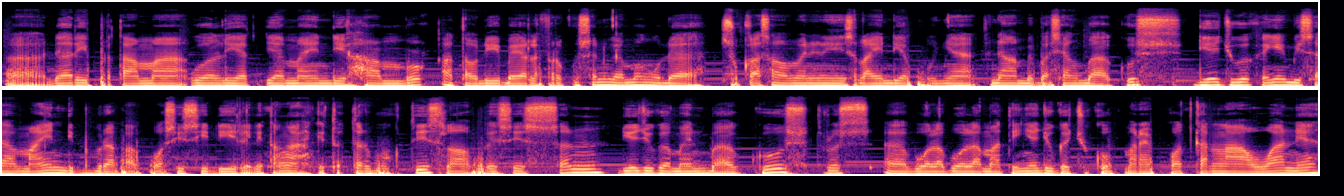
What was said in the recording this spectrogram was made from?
uh, dari pertama gue lihat dia main di Hamburg atau di Bayer Leverkusen gue emang udah suka sama main ini. Selain dia punya tendangan bebas yang bagus dia juga kayaknya bisa main di beberapa posisi di lini tengah gitu. Terbukti selama preseason dia juga main bagus terus uh, bola-bola matinya juga cukup merepotkan lawan ya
